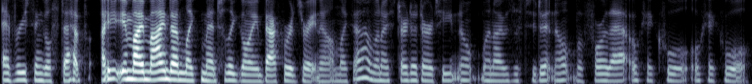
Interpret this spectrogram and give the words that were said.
every single step. I, in my mind, I'm like mentally going backwards right now. I'm like, oh, when I started RT, nope. When I was a student, nope. Before that, okay, cool. Okay, cool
